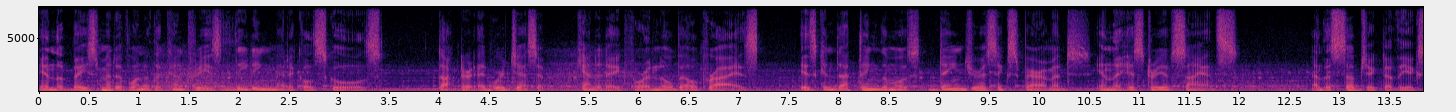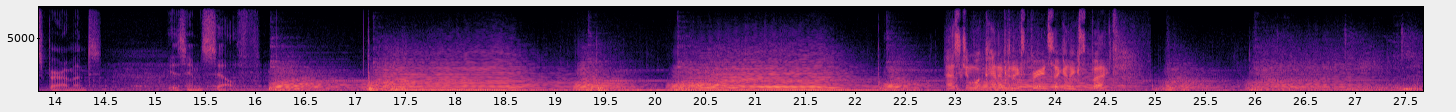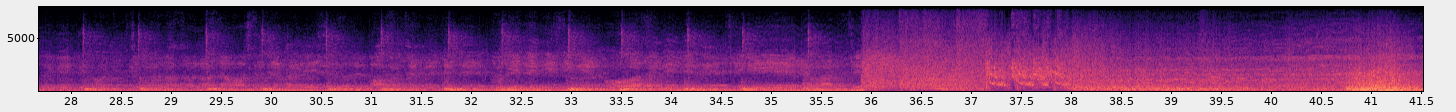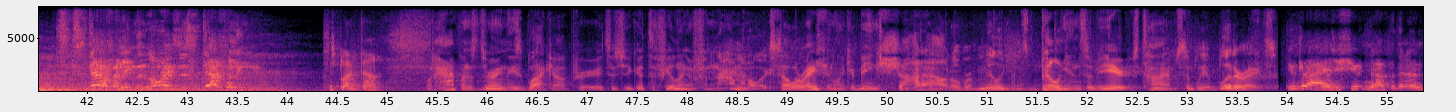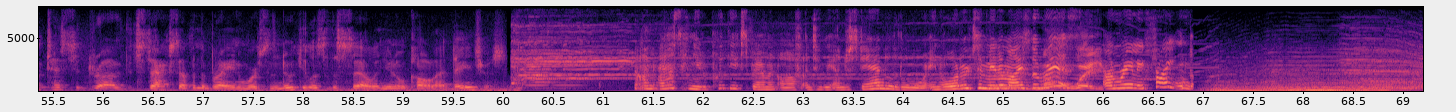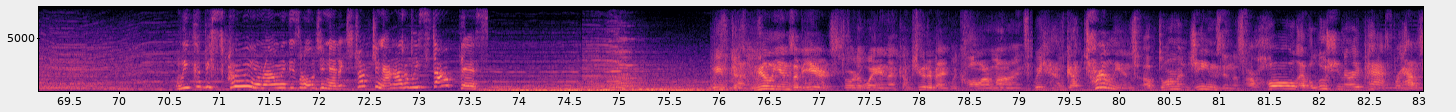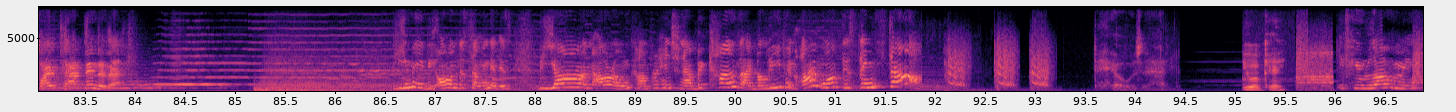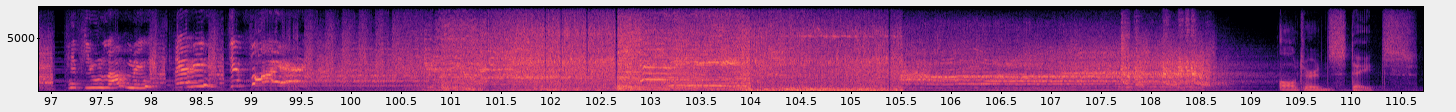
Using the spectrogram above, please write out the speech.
In the basement of one of the country's leading medical schools, Dr. Edward Jessup, candidate for a Nobel Prize, is conducting the most dangerous experiment in the history of science. And the subject of the experiment is himself. Ask him what kind of an experience I can expect. Deafening. The noise is deafening. He's blacked out. What happens during these blackout periods is you get the feeling of phenomenal acceleration, like you're being shot out over millions, billions of years. Time simply obliterates. You guys are shooting off with an untested drug that stacks up in the brain and works in the nucleus of the cell, and you don't call that dangerous. I'm asking you to put the experiment off until we understand a little more in order to minimize the no risk. way I'm really frightened. We could be screwing around with this whole genetic structure. Now, how do we stop this? We've got millions of years stored away in that computer bank we call our minds. We have got trillions of dormant genes in us, our whole evolutionary past. Perhaps I've tapped into that. He may be onto something that is beyond our own comprehension. Now, because I believe him, I want this thing stopped. The hell was that? You okay? If you love me, if you love me, Eddie, defy it! States.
